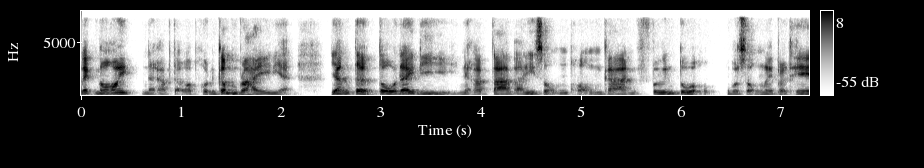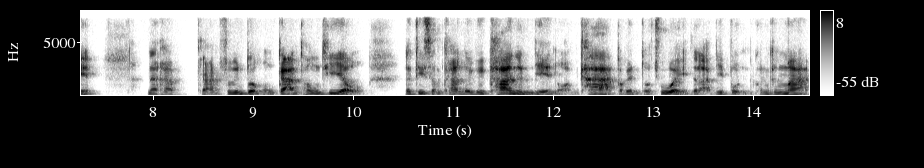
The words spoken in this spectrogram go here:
เล็กน้อยนะครับ แต่ว่าผลกำไรเนี่ยยังเติบโตได้ดีนะครับ ตามอานิสงส์ของการฟื้นตัวของอุปสงค์ในประเทศนะครับ การฟื้นตัวของการท่องเที่ยว และที่สำคัญเลยคือค่าเงินเยนอ่อนค่าก็เป็นตัวช่วยตลาดญี่ปุ่นค่อนข้างมาก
